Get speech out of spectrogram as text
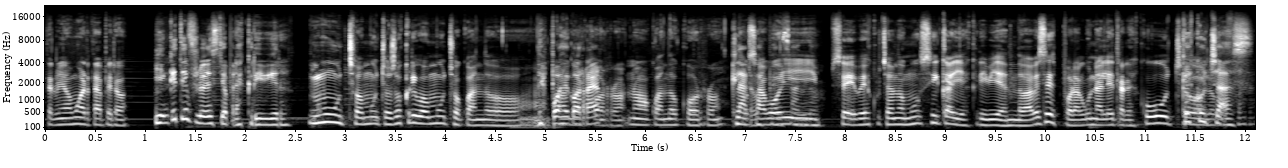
terminado muerta, pero ¿Y en qué te influencia para escribir? Mucho, mucho. Yo escribo mucho cuando. ¿Después de correr? No, cuando corro. Claro. O sea, voy, sí, voy escuchando música y escribiendo. A veces por alguna letra que escucho. ¿Qué escuchas?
